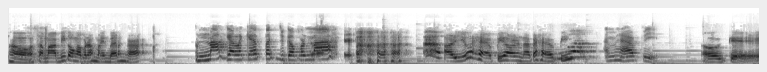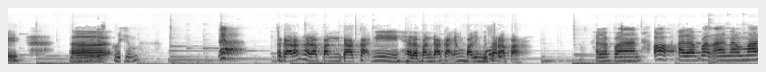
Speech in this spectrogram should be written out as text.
Oh, sama Abi kok nggak pernah main bareng kak? Pernah, kalau ketek juga pernah. Are you happy or not happy? I'm happy. Oke. Okay. Uh, sekarang harapan kakak nih, harapan kakak yang paling besar apa? Harapan oh harapan anak mah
